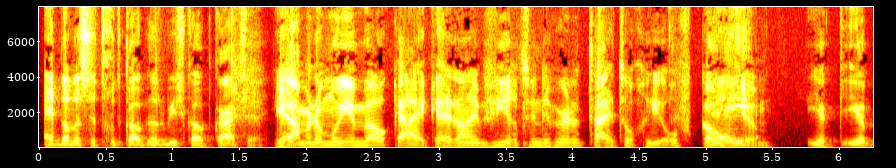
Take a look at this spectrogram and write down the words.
En dan is het goedkoper dan een bioscoopkaartje. Ja, maar dan moet je hem wel kijken. Hè? Dan heb je 24 uur de tijd, toch? Of koop Nee, je hem? Je, je,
